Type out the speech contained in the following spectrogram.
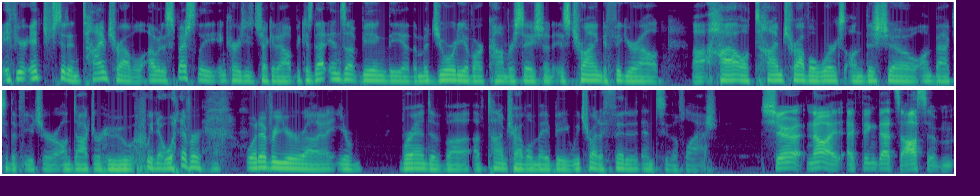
If you're interested in time travel, I would especially encourage you to check it out because that ends up being the, uh, the majority of our conversation is trying to figure out uh, how time travel works on this show, on Back to the Future, on Doctor Who, you know, whatever, whatever your, uh, your brand of, uh, of time travel may be. We try to fit it into The Flash. Sure. No, I, I think that's awesome.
